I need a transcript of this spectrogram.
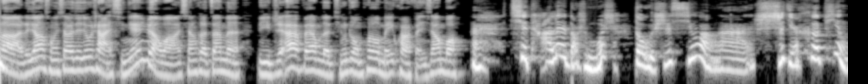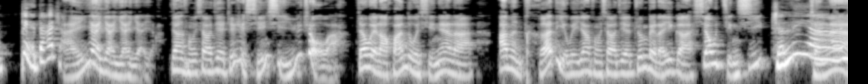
了，这洋葱小姐有啥新年愿望想和咱们荔枝 FM 的听众朋友们一块儿分享不？哎，其他的倒是没啥，都是希望啊世界和平，别打仗。哎呀呀呀呀呀！洋葱小姐真是心系宇宙啊！这为了欢度新年呢，俺们特地为洋葱小姐准备了一个小惊喜。真的真呀？的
